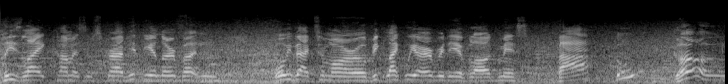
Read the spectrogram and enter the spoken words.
Please like, comment, subscribe, hit the alert button. We'll be back tomorrow, like we are every day of Vlogmas. Bye, boo, go.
